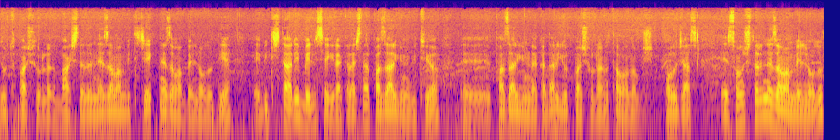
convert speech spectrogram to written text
yurt başvuruları başladı. Ne zaman bitecek, ne zaman belli olur diye. E, Bitiş tarihi belli sevgili arkadaşlar. Pazar günü bitiyor. E, Pazar gününe kadar yurt başvurularını tamamlamış olacağız. E, Sonuçları ne zaman belli olur?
